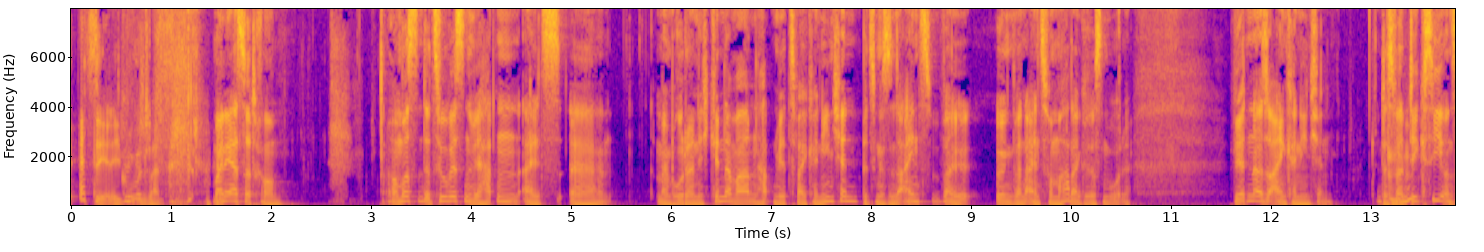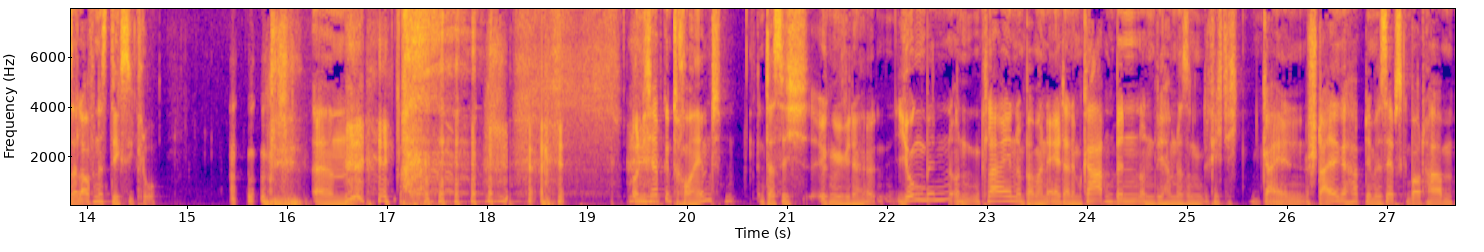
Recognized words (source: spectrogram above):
Erzähl, ich bin gespannt. Mein erster Traum. Man muss dazu wissen, wir hatten, als äh, mein Bruder und ich Kinder waren, hatten wir zwei Kaninchen, beziehungsweise eins, weil irgendwann eins vom Marder gerissen wurde. Wir hatten also ein Kaninchen. Das war Dixie, unser laufendes Dixie-Klo. ähm, und ich habe geträumt, dass ich irgendwie wieder jung bin und klein und bei meinen Eltern im Garten bin und wir haben da so einen richtig geilen Stall gehabt, den wir selbst gebaut haben,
